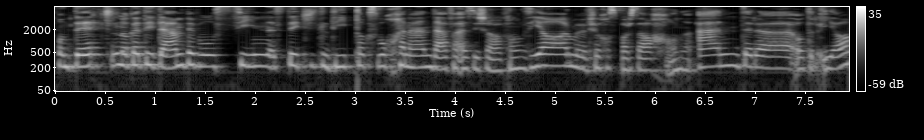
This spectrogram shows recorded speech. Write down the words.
Und dort noch in diesem Bewusstsein, das Digital Detox Wochenende, einfach, es ist Anfangsjahr, man will vielleicht ein paar Sachen ändern, oder ja,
